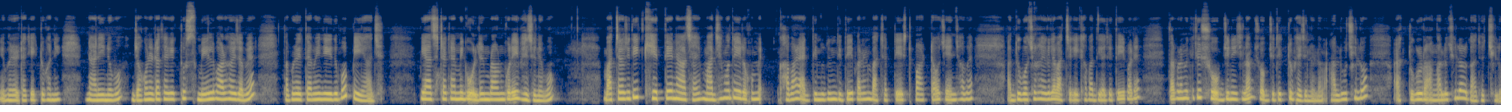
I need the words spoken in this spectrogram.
এবার এটাকে একটুখানি নাড়িয়ে নেব। যখন এটা থেকে একটু স্মেল বার হয়ে যাবে, তারপরে এতে আমি দিয়ে দেবো পেঁয়াজ। পেঁয়াজটাকে আমি গোল্ডেন ব্রাউন করেই ভেজে নেব। বাচ্চারা যদি খেতে না চায়, মাঝে মধ্যে এরকম খাবার একদিন দুদিন দিতেই পারেন। বাচ্চার টেস্ট পার্টটাও চেঞ্জ হবে। আর দু বছর হয়ে গেলে বাচ্চাকে খাবার দেওয়া যেতেই পারে। তারপরে আমি কিছু সবজি নিয়েছিলাম, সবজিটা একটু ভেজে নিলাম। আলু ছিল এক রাঙ আলু ছিল আর গাজর ছিল।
